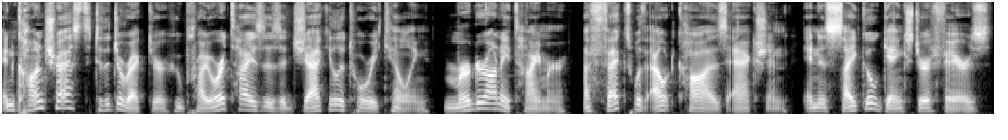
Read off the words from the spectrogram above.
In contrast to the director who prioritizes ejaculatory killing, murder on a timer, effect without cause action in his psycho gangster affairs,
